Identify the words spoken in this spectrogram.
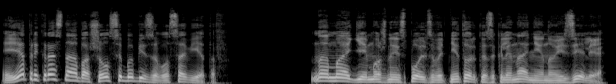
и я прекрасно обошелся бы без его советов. На магии можно использовать не только заклинания, но и зелья.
